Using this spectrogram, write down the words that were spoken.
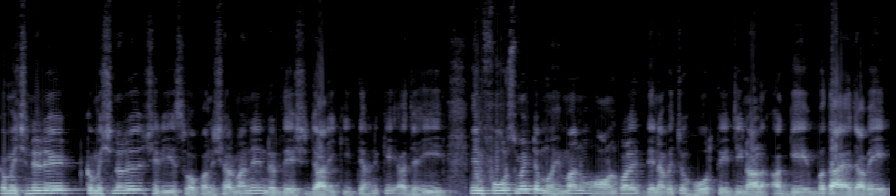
ਕਮਿਸ਼ਨਰੇਟ ਕਮਿਸ਼ਨਰ ਸ਼੍ਰੀ ਸਵਪਨ ਸ਼ਰਮਾ ਨੇ ਨਿਰਦੇਸ਼ ਜਾਰੀ ਕੀਤੇ ਹਨ ਕਿ ਅਜਿਹੀ ਇਨਫੋਰਸਮੈਂਟ ਮੁਹਿੰਮਾਂ ਨੂੰ ਆਉਣ ਵਾਲੇ ਦਿਨਾਂ ਵਿੱਚ ਹੋਰ ਤੇਜ਼ੀ ਨਾਲ ਅੱਗੇ ਵਧਾਇਆ ਜਾਵੇ।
